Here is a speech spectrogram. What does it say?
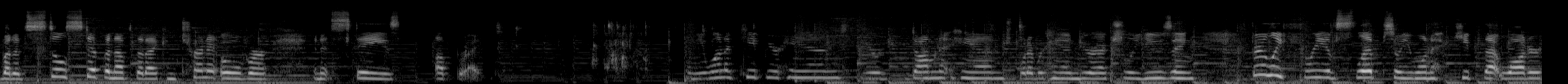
but it's still stiff enough that I can turn it over and it stays upright. And you want to keep your hand, your dominant hand, whatever hand you're actually using, fairly free of slip, so you want to keep that water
